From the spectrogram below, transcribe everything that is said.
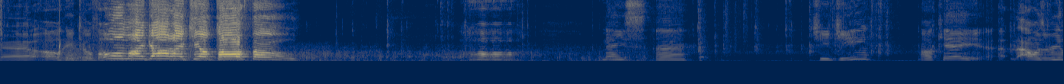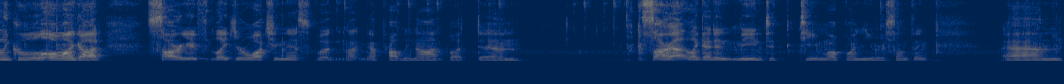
uh, oh, hey Tofu, oh my god, I killed Tofu! Oh, nice, uh, GG? Okay, that was really cool, oh my god sorry if like you're watching this, but like no, probably not. But um, sorry, I, like I didn't mean to team up on you or something. Um,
